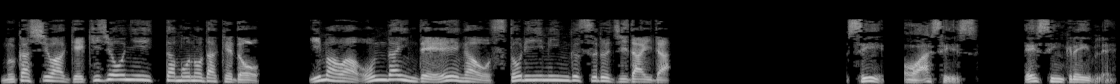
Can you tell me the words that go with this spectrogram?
昔は劇場に行ったものだけど、今はオンラインで映画をストリーミングする時代だ。Sí, Oasis. Es increíble.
